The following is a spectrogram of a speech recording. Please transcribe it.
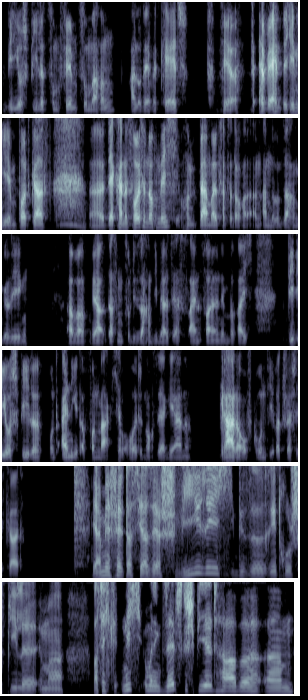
Videospiele zum Film zu machen. Hallo David Cage. Wir erwähnen dich in jedem Podcast. Äh, der kann es heute noch nicht und damals hat er doch an anderen Sachen gelegen. Aber ja, das sind so die Sachen, die mir als erstes einfallen im Bereich Videospiele und einige davon mag ich aber heute noch sehr gerne. Gerade aufgrund ihrer Trashigkeit. Ja, mir fällt das ja sehr schwierig, diese Retro-Spiele immer, was ich nicht unbedingt selbst gespielt habe, ähm,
